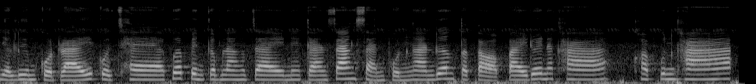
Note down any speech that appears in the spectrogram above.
อย่าลืมกดไลค์กดแชร์ เพื่อเป็นกำลังใจในการสร้างสรรค์ผลงานเรื่องต่อๆไปด้วยนะคะ ขอบคุณค่ะ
